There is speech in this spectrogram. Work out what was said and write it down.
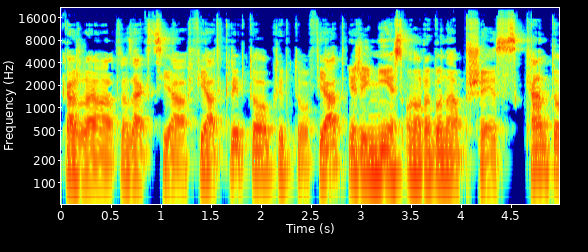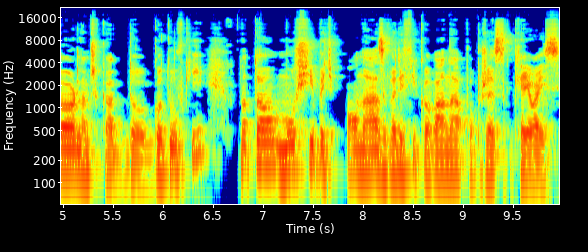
każda transakcja fiat krypto, krypto fiat, jeżeli nie jest ona robiona przez kantor, na przykład do gotówki, no to musi być ona zweryfikowana poprzez KYC.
